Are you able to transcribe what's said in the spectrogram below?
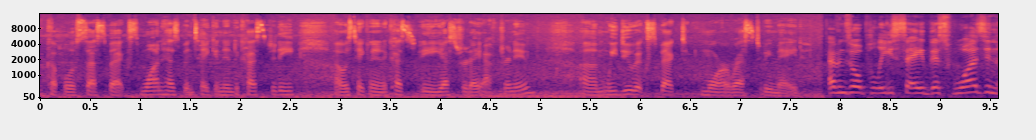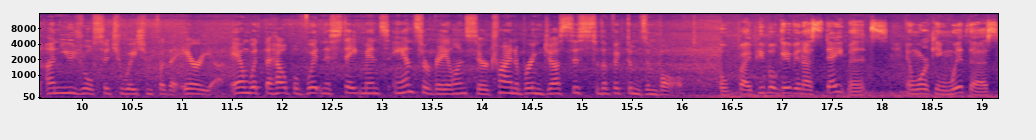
a couple of suspects. One has been taken into custody, uh, was taken into custody yesterday afternoon. Um, we do expect more arrests to be made. Evansville police say this was an unusual situation for the area, and with the help of witness statements and surveillance, they're trying to bring justice to the victims involved. By people giving us statements and working with us,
